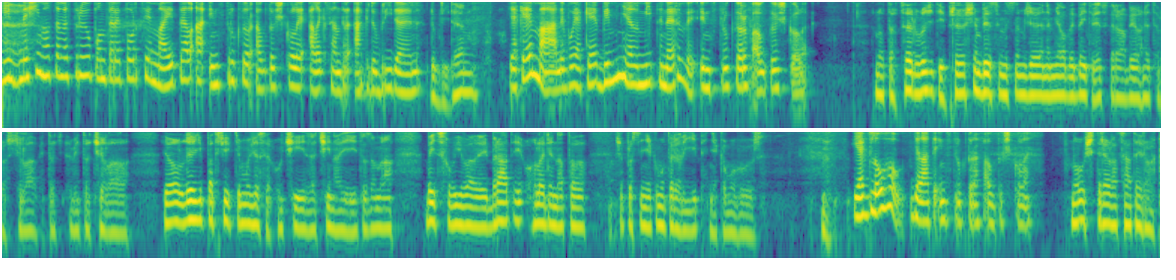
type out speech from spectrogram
Mým dnešním hostem ve studiu Ponte Reports je majitel a instruktor autoškoly Alexandr Ak. Dobrý den. Dobrý den. Jaké má nebo jaké by měl mít nervy instruktor v autoškole? No tak co je důležité? Především by si myslím, že neměla by být věc, která by ho hned rozčila, vytočila. Jo, lidi patří k těmu, že se učí, začínají, to znamená být schovývavý, brát i ohledy na to, že prostě někomu to jde líp, někomu hůř. Jak dlouho děláte instruktora v autoškole? No už 24. rok.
